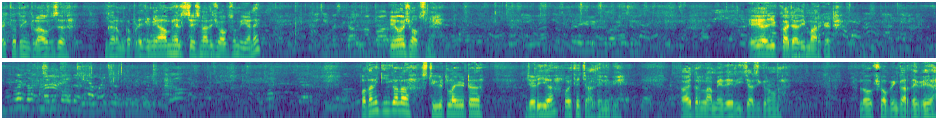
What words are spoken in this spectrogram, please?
ਇੱਥੋਂ ਤੁਸੀਂ ਗਲਵਜ਼ ਗਰਮ ਕੱਪੜੇ ਜਿਵੇਂ ਆਮ ਹਿਲ ਸਟੇਸ਼ਨਾਂ ਤੇ ਸ਼ਾਪਸ ਹੁੰਦੀਆਂ ਨੇ ਇਹ ਉਹ ਸ਼ਾਪਸ ਨੇ। ਇਹ ਆ ਜੀ ਕਾਜਾ ਦੀ ਮਾਰਕੀਟ ਪਤਾ ਨਹੀਂ ਕੀ ਗੱਲ ਆ ਸਟਰੀਟ ਲਾਈਟ ਜਿਹੜੀ ਆ ਉਹ ਇੱਥੇ ਚੱਲਦੀ ਨਹੀਂ ਪਈ। ਆ ਇਧਰ ਲਾਮੇ ਦੇ ਰੀਚਾਰਜ ਕਰਾਉਣ। ਲੋਕ ਸ਼ਾਪਿੰਗ ਕਰਦੇ ਪਏ ਆ।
